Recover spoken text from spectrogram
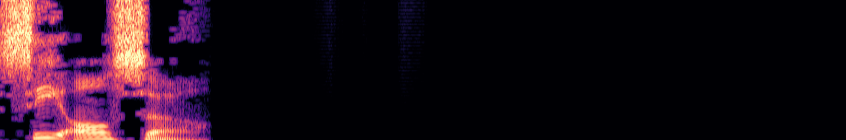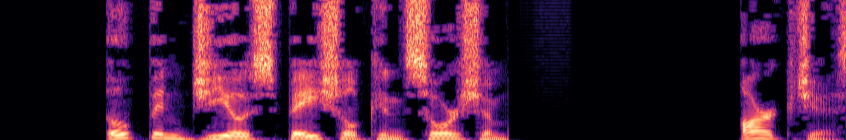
See also Open Geospatial Consortium ArcGIS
